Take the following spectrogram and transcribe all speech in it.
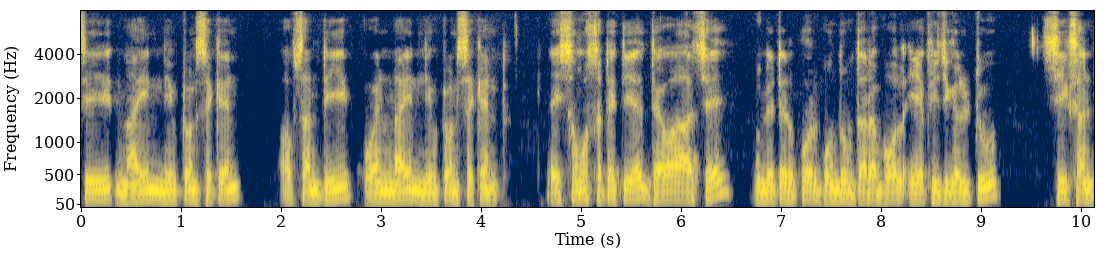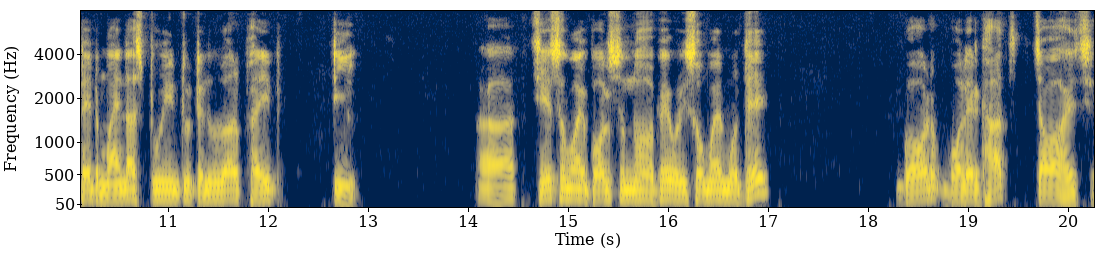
C, nine newton second. Option D, point nine newton second. এই সমস্যাটিতে দেওয়া আছে বুলেটের উপর বন্দুক দ্বারা বল F equal to six hundred minus two into ten five T. আর যে সময় বল শূন্য হবে, ওই সময়ের মধ্যে গড় বলের ঘাত চাওয়া হয়েছে।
